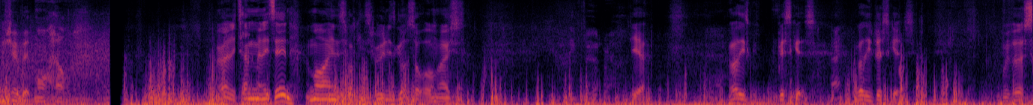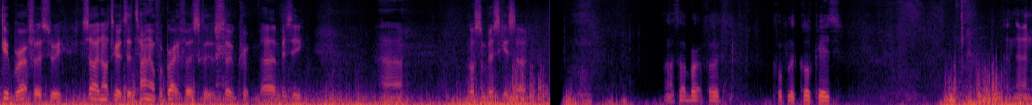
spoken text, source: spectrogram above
Gives you a bit more help. We're only 10 minutes in, and mine's fucking screwing his guts up almost. Food, bro. Yeah. We've got these biscuits. Eh? We've got these biscuits. We've uh, skipped breakfast. We decided not to go to the Hill for breakfast because it was so uh, busy. Uh, got some biscuits though. That's our breakfast. A couple of cookies. And then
